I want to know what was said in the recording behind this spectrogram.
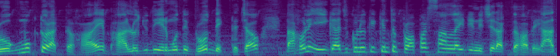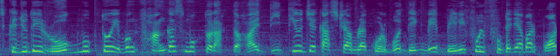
রোগমুক্ত রাখতে হয়, ভালো যদি এর মধ্যে গ্রোথ দেখতে চাও, তাহলে এই গাছগুলোকে কিন্তু প্রপার সানলাইটের নিচে রাখতে হবে। গাছকে যদি রোগমুক্ত এবং ফাঙ্গাস মুক্ত রাখতে হয়। দ্বিতীয় যে কাজটা আমরা করব, দেখবে বেলি ফুল ফুটে যাবার পর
